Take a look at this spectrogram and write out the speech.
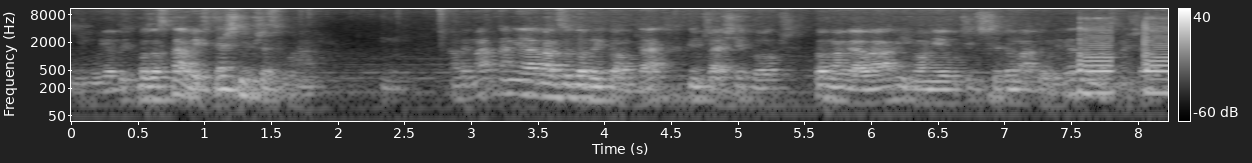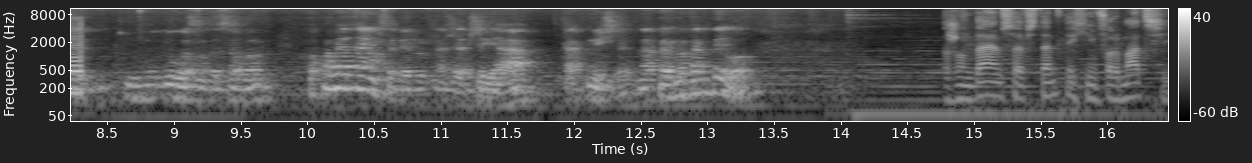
Nie mówię o tych pozostałych, też nie przesłuchano. Ale Marta miała bardzo dobry kontakt w tym czasie, bo pomagała Iwonie uczyć się do matury. Wiadomo, długo są ze sobą, opowiadają sobie różne rzeczy. Ja tak myślę, na pewno tak było. Żądałem sobie wstępnych informacji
